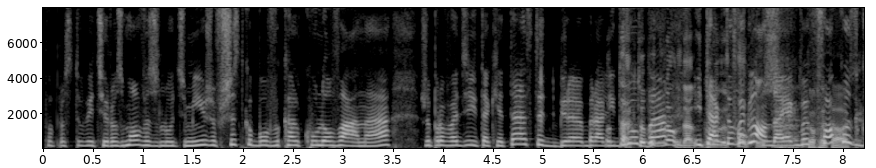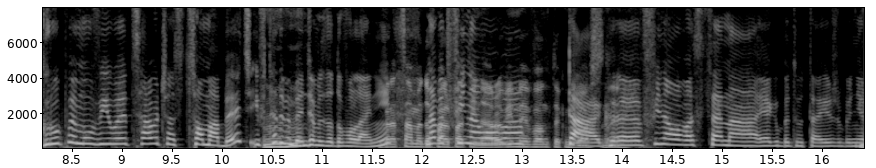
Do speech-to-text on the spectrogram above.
po prostu, wiecie, rozmowy z ludźmi, że wszystko było wykalkulowane, że prowadzili takie testy, bra- brali No tak, to grupę wygląda. i tak to Fokus. wygląda. Jakby Trochę fokus tak. grupy mówiły cały czas, co ma być i wtedy my będziemy zadowoleni. Wracamy do Nawet Palpatina, finałowa- robimy wątek Tak, miłosny. e, finałowa scena jakby tutaj, żeby nie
